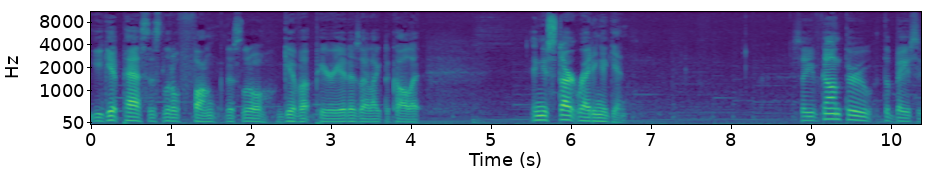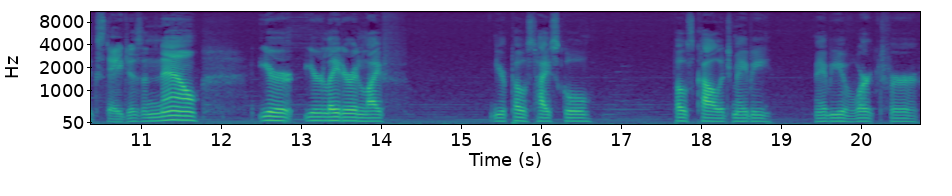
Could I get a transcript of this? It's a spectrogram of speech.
you get past this little funk, this little give up period as I like to call it. And you start writing again. So you've gone through the basic stages, and now you're you're later in life. You're post high school, post college, maybe. Maybe you've worked for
